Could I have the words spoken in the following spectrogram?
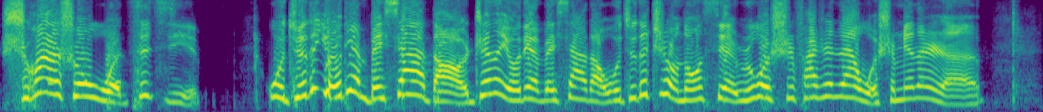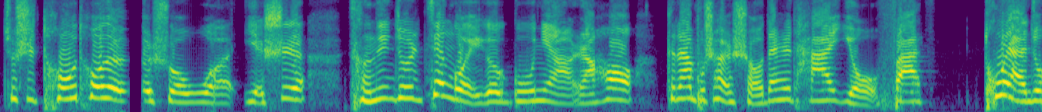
实话说，我自己我觉得有点被吓到，真的有点被吓到。我觉得这种东西，如果是发生在我身边的人。就是偷偷的说，我也是曾经就是见过一个姑娘，然后跟她不是很熟，但是她有发，突然就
